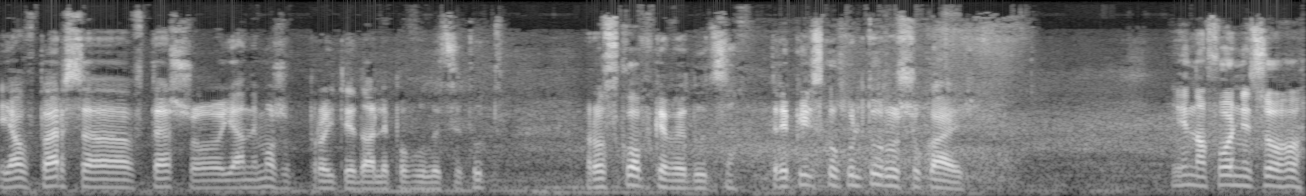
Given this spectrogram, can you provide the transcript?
я вперся в те, що я не можу пройти далі по вулиці. Тут розкопки ведуться, трипільську культуру шукають. І на фоні цього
